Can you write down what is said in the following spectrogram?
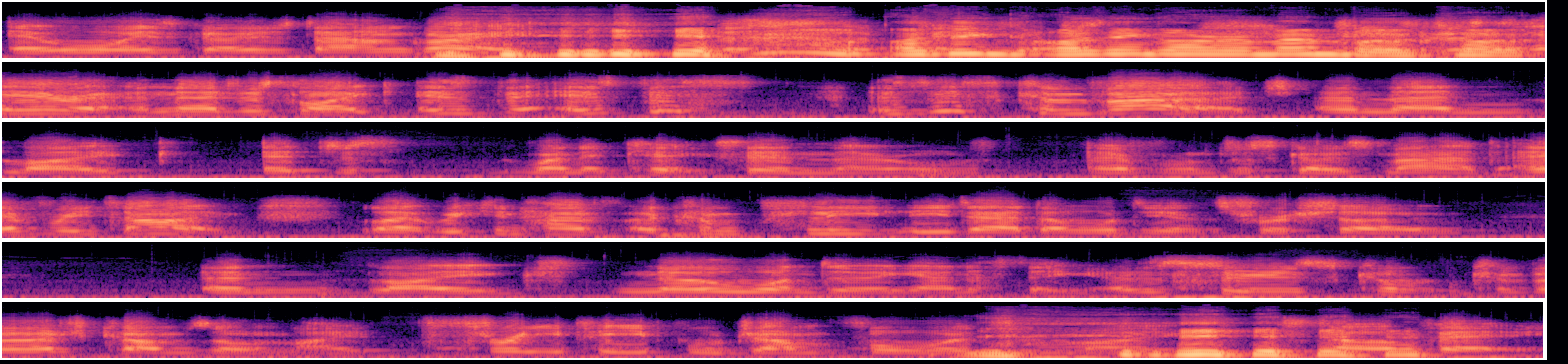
it always goes down great. yeah. I think I think I remember. People co- just hear it and they're just like, "Is this is this is this Converge?" And then like it just when it kicks in, they're all everyone just goes mad every time. Like we can have a completely dead audience for a show, and like no one doing anything. And as soon as Con- Converge comes on, like three people jump forwards and like start pitting.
